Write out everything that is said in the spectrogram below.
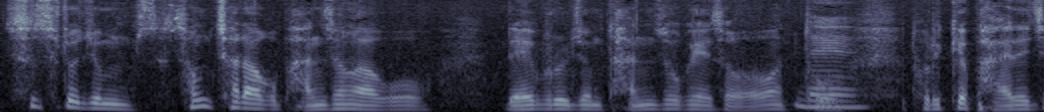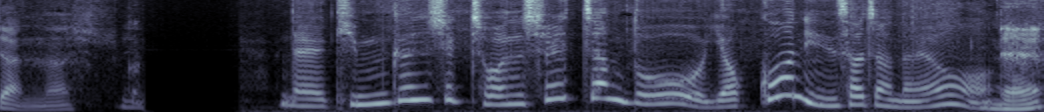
스스로 좀 성찰하고 반성하고 내부를 좀 단속해서 또 네. 돌이켜 봐야 되지 않나 싶습니다. 네, 김근식 전 실장도 여권 인사잖아요. 네.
